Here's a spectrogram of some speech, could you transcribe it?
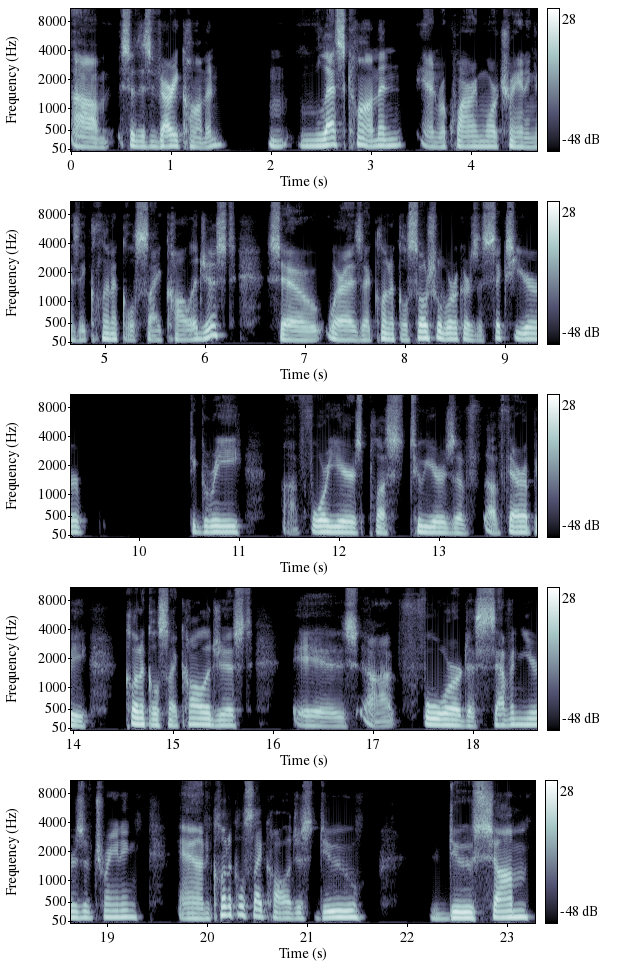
Um, so this is very common less common and requiring more training is a clinical psychologist. So, whereas a clinical social worker is a six year degree, uh, four years plus two years of, of therapy, clinical psychologist is uh, four to seven years of training. And clinical psychologists do do some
